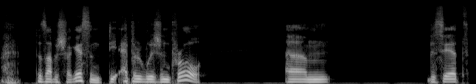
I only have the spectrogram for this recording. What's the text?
das habe ich vergessen, die Apple Vision Pro, ähm, bis jetzt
